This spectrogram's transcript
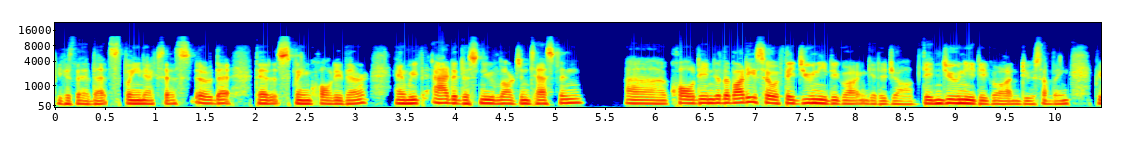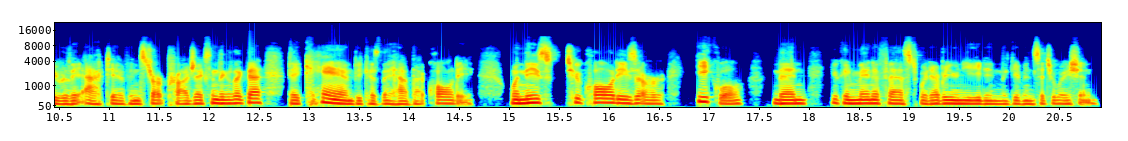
because they have that spleen excess or that that spleen quality there. And we've added this new large intestine uh, quality into their body. So if they do need to go out and get a job, they do need to go out and do something, be really active and start projects and things like that, they can because they have that quality. When these two qualities are equal, then you can manifest whatever you need in the given situation.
